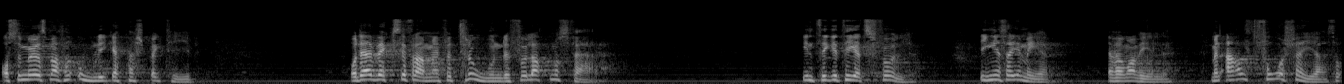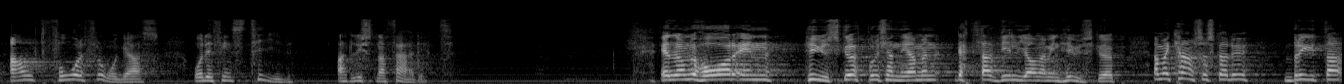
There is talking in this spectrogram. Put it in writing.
Och så möts man från olika perspektiv. Och där växer fram en förtroendefull atmosfär. Integritetsfull. Ingen säger mer än vad man vill. Men allt får sägas och allt får frågas och det finns tid att lyssna färdigt. Eller om du har en husgrupp och du känner ja, detta vill jag med min husgrupp. Ja, men kanske ska du bryta,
